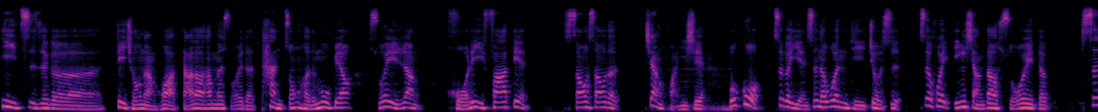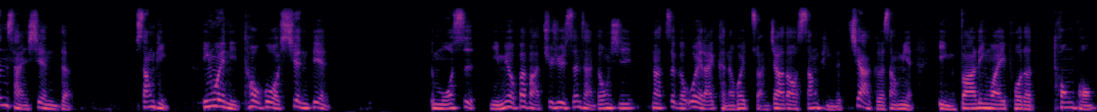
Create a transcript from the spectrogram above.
抑制这个地球暖化，达到他们所谓的碳中和的目标，所以让火力发电稍稍的降缓一些。不过这个衍生的问题就是，这会影响到所谓的生产线的。商品，因为你透过限电的模式，你没有办法继续生产东西，那这个未来可能会转嫁到商品的价格上面，引发另外一波的通膨。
